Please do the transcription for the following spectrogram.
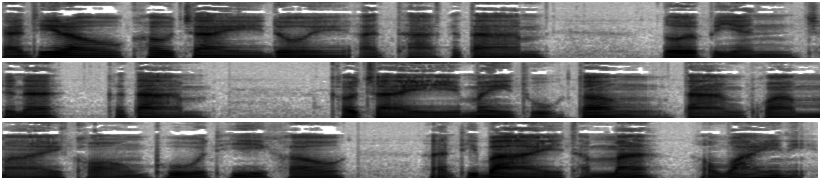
การที่เราเข้าใจโดยอัฏฐาก็ตาม โดยเปลี่ยนชนะก็ตาม เข้าใจไม่ถูกต้องตามความหมายของผู้ที่เขา อธิบายธรรมะเอาไว้เนี่ย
